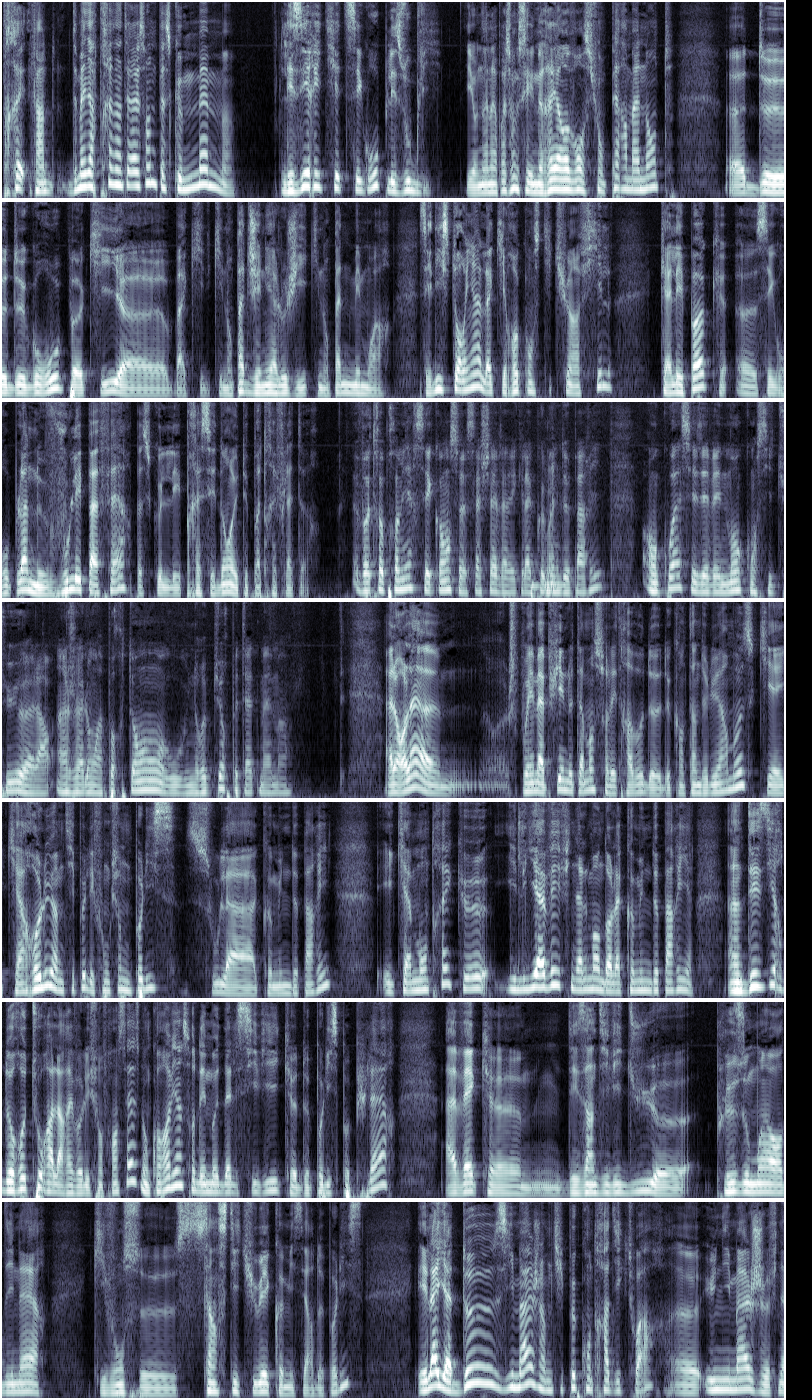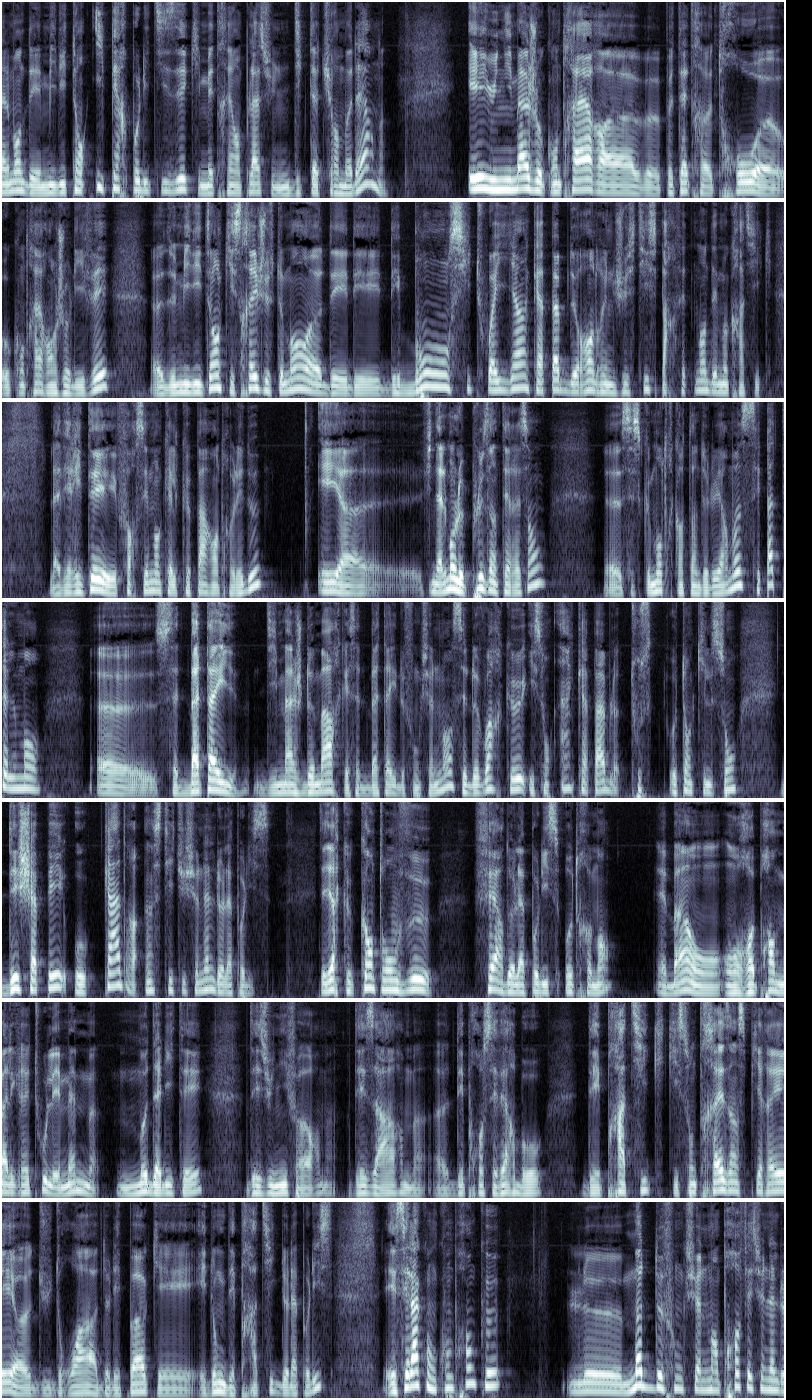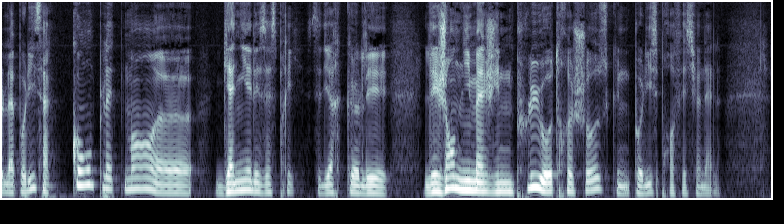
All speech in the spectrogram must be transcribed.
très, de manière très intéressante, parce que même les héritiers de ces groupes les oublient. Et on a l'impression que c'est une réinvention permanente euh, de, groupes euh, bah, qui, qui, n'ont pas de généalogie, qui n'ont pas de mémoire. C'est l'historien là qui reconstitue un fil qu'à l'époque, euh, ces groupes-là ne voulaient pas faire parce que les précédents n'étaient pas très flatteurs. Votre première séquence s'achève avec la Commune de Paris. En quoi ces événements constituent alors un jalon important ou une rupture peut-être même? Alors là, euh, je pouvais m'appuyer notamment sur les travaux de, Quentin de qui qui a relu un petit peu les fonctions de police sous la Commune de Paris et qui a montré qu'il y avait finalement dans la Commune de Paris un désir de retour à la Révolution française. Donc on revient sur des modèles civiques de police populaire avec euh, des individus euh, plus ou moins ordinaires qui vont s'instituer commissaires de police et là, il y a deux images un petit peu contradictoires. Euh, une image finalement des militants hyper politisés qui mettraient en place une dictature moderne, et une image au contraire, euh, peut-être trop euh, au contraire enjolivée, de militants qui seraient justement des, bons citoyens capables de rendre une justice parfaitement démocratique. La vérité est forcément quelque part entre les deux. Et finalement, le plus intéressant, c'est ce que montre Quentin de Hermos, c'est pas tellement euh, cette bataille d'image de marque et cette bataille de fonctionnement, c'est de voir qu'ils sont incapables, tous autant qu'ils sont, d'échapper au cadre institutionnel de la police. C'est-à-dire que quand on veut faire de la police autrement, eh ben on, reprend malgré tout les mêmes modalités, des uniformes, des armes, euh, des procès-verbaux, des pratiques qui sont très inspirées euh, du droit de l'époque et, et, donc des pratiques de la police. Et c'est là qu'on comprend que le mode de fonctionnement professionnel de la police a complètement euh, gagné les esprits. C'est-à-dire que les, les gens n'imaginent plus autre chose qu'une police professionnelle.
